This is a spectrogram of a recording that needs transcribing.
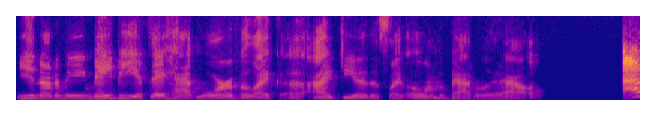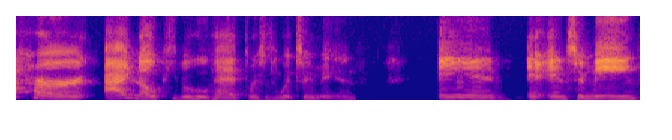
you know what I mean? Maybe if they had more of a like a idea that's like, oh, I'm gonna battle it out. I've heard, I know people who've had threesomes with two men, and, and and to me,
